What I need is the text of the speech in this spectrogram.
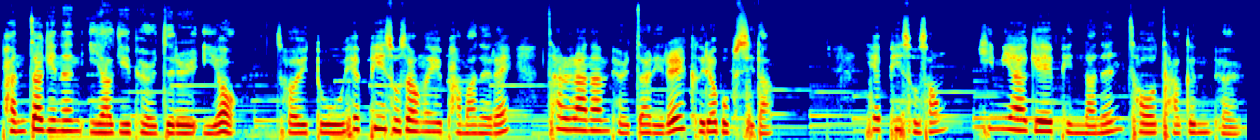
반짝이는 이야기 별들을 이어 저희도 해피 소성의 밤하늘에 찬란한 별자리를 그려봅시다. 해피 소성, 희미하게 빛나는 저 작은 별.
